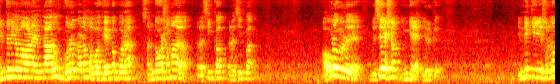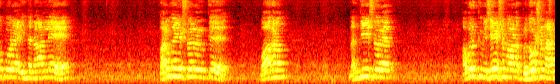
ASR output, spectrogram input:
எந்த விதமான இருந்தாலும் குரல் வளம் அவ கேட்க போறா. சந்தோஷமா ரசிக்கா ரசிப்பா. அவ்வளோ ஒரு விசேஷம் இங்கே இருக்கு. இன்னைக்கு சொல்ல போற இந்த நாள்ல பரமேஸ்வரருக்கு வாகனம் நந்தீஸ்வரர் அவருக்கு விசேஷமான பிரதோஷ நாள்.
